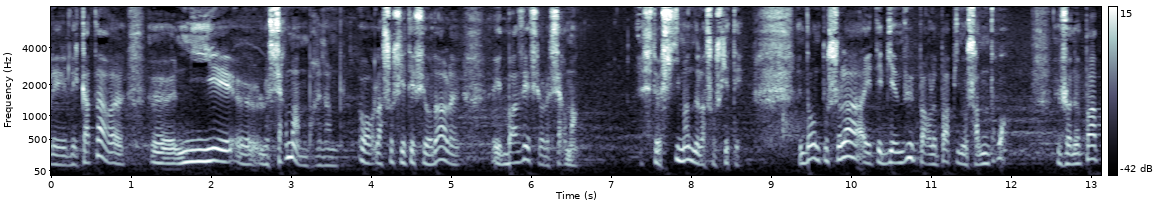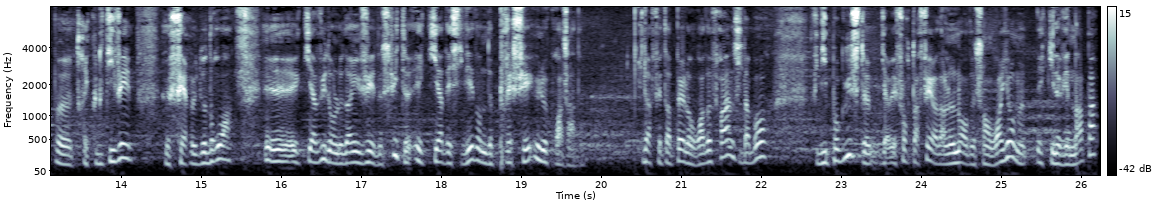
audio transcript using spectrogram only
les, les Qatars euh, niaient euh, le serment, par exemple. Or, la société féodale est basée sur le serment. C'est le ciment de la société. donc tout cela a été bien vu par le pape Innocent III jeune pape euh, très cultivé, féru de droit, qui a vu dans le danger de suite et qui a décidé donc de prêcher une croisade. Il a fait appel au roi de France d'abord, Philippe Auguste, qui avait fort à faire dans le nord de son royaume et qui ne viendra pas.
